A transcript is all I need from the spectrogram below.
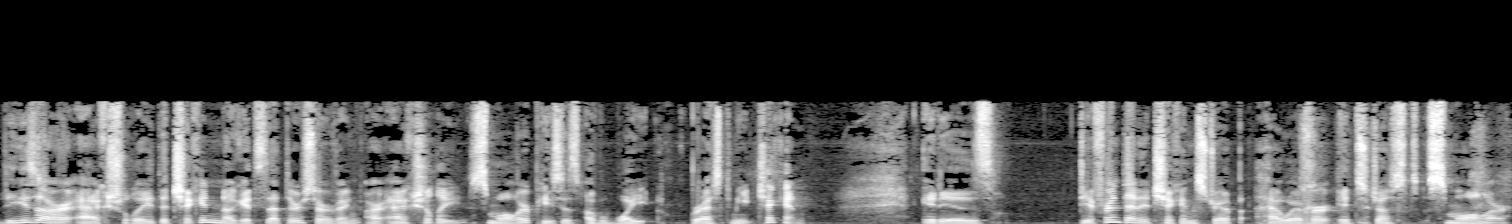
These are actually the chicken nuggets that they're serving are actually smaller pieces of white breast meat chicken. It is different than a chicken strip, however, it's just smaller.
